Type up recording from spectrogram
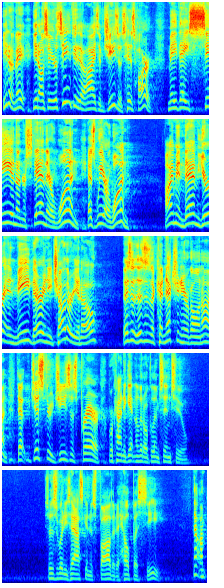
He doesn't, you know, so you're seeing through the eyes of Jesus, his heart. May they see and understand they're one as we are one. I'm in them, you're in me, they're in each other, you know. This is, this is a connection here going on that just through Jesus' prayer, we're kind of getting a little glimpse into. So, this is what he's asking his Father to help us see. Now, um,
